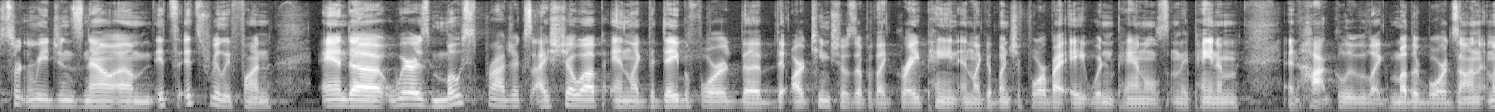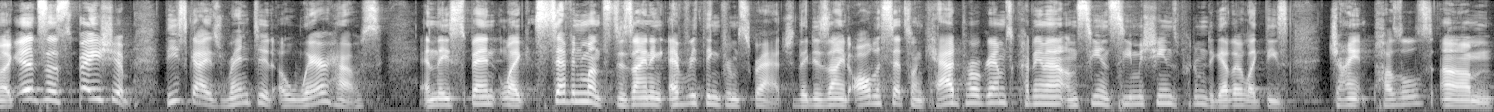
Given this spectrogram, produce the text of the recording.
certain regions now. Um, it's, it's really fun. And uh, whereas most projects, I show up and like the day before, the, the art team shows up with like gray paint and like a bunch of four by eight wooden panels, and they paint them and hot glue like motherboards on it. I'm like, it's a spaceship. These guys rented a warehouse and they spent like seven months designing everything from scratch. They designed all the sets on CAD programs, cutting them out on CNC machines, put them together like these giant puzzles. Um,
